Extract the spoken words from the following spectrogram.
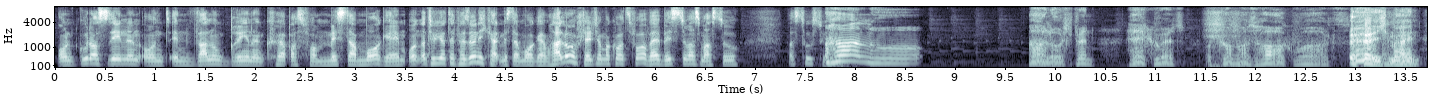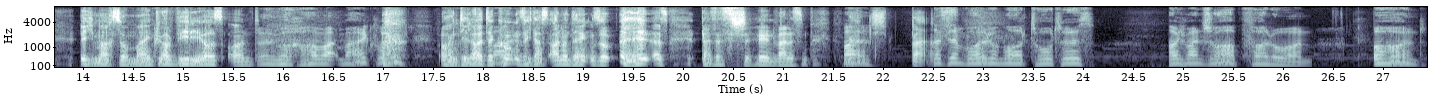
und gut aussehenden und in Wallung bringenden Körpers vom Mr. Morgame und natürlich auch der Persönlichkeit Mr. Morgame. Hallo, stell dich doch mal kurz vor, wer bist du, was machst du? Was tust du? hier? Hallo. Hallo, ich bin Hagrid und komme aus Hogwarts. Äh, Ich mein, ich mach so Minecraft-Videos und, Ich mache Ma- Minecraft, und die Leute Weil- gucken sich das an und denken so, äh, das, das ist schön, weil es Weil- Spaß. seitdem Voldemort tot ist, habe ich meinen Job verloren. Und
